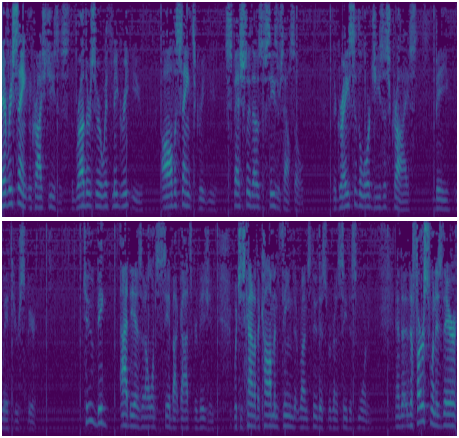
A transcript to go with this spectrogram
every saint in Christ Jesus. The brothers who are with me greet you. All the saints greet you, especially those of Caesar's household. The grace of the Lord Jesus Christ be with your spirit. Two big ideas that I want us to see about God's provision, which is kind of the common theme that runs through this we're going to see this morning. And the, the first one is there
